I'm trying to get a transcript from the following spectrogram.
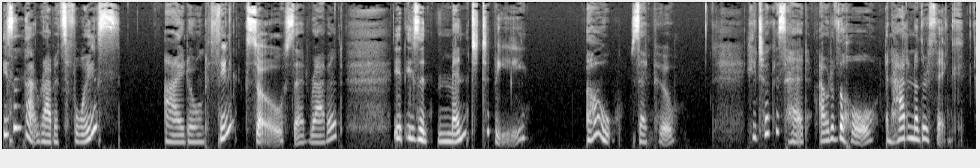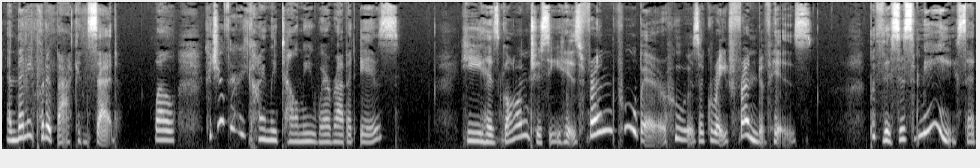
isn't that Rabbit's voice? I don't think so, said Rabbit. It isn't meant to be. Oh, said Pooh. He took his head out of the hole and had another think, and then he put it back and said, Well, could you very kindly tell me where Rabbit is? He has gone to see his friend Pooh Bear, who is a great friend of his. This is me, said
